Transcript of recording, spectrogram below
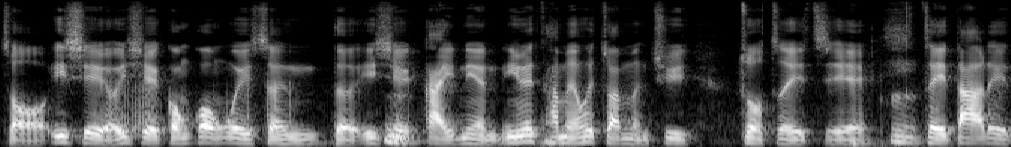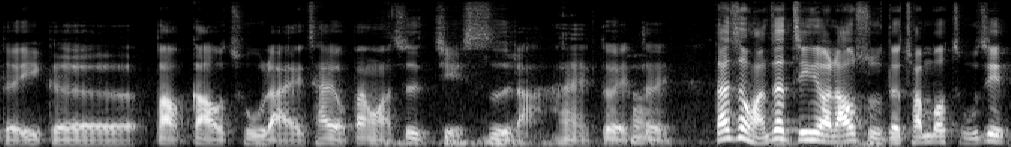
走一些有一些公共卫生的一些概念，嗯、因为他们会专门去做这一些、嗯、这一大类的一个报告出来，才有办法去解释啦。哎，对对，嗯、但是反正经由老鼠的传播途径。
